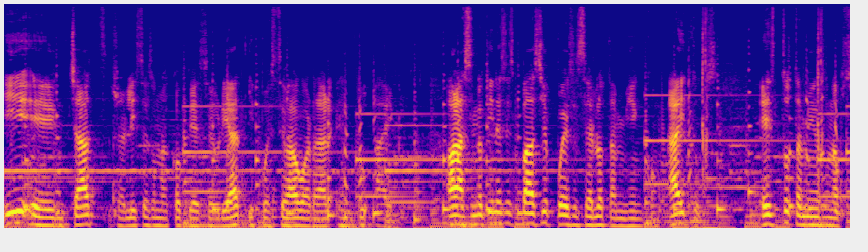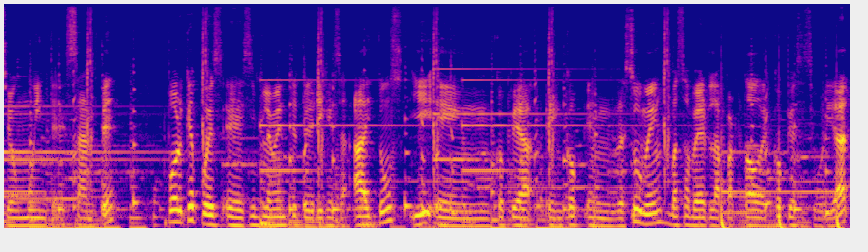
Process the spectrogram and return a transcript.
y en chats realizas una copia de seguridad y pues te va a guardar en tu iCloud. Ahora, si no tienes espacio, puedes hacerlo también con iTunes. Esto también es una opción muy interesante porque pues eh, simplemente te diriges a iTunes y en, copia, en, en resumen vas a ver el apartado de copias de seguridad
